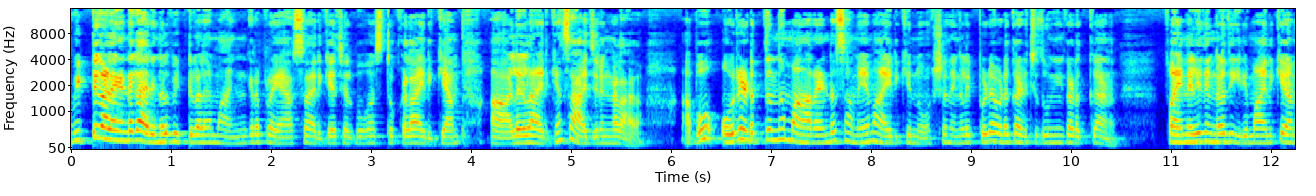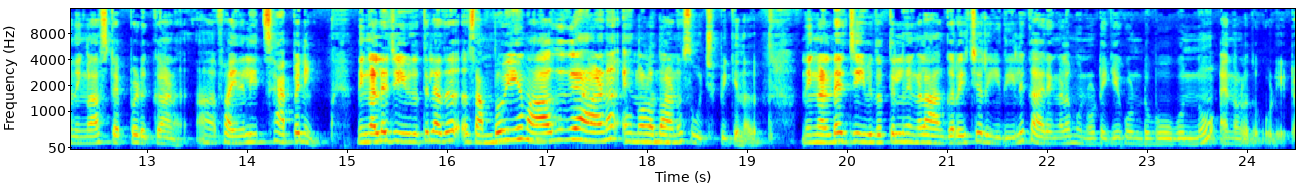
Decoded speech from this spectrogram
വിട്ട് കളയേണ്ട കാര്യങ്ങൾ വിട്ട് കളയാൻ ഭയങ്കര പ്രയാസമായിരിക്കാം. ചിലപ്പോൾ വസ്തുക്കളായിരിക്കാം ആളുകളായിരിക്കാം സാഹചര്യങ്ങളാകാം. അപ്പോൾ ഒരിടത്തുനിന്ന് മാറേണ്ട സമയമായിരിക്കുന്നു. പക്ഷെ നിങ്ങൾ ഇപ്പോഴും അവിടെ കടിച്ചു തൂങ്ങി കിടക്കുകയാണ്. ഫൈനലി നിങ്ങൾ തീരുമാനിക്കുകയാണ്. നിങ്ങൾ ആ സ്റ്റെപ്പ് എടുക്കുകയാണ്. ഫൈനലി ഇറ്റ്സ് ഹാപ്പനിങ് നിങ്ങളുടെ ജീവിതത്തിൽ അത് സംഭവീയമാകുകയാണ് എന്നുള്ളതാണ് സൂചിപ്പിക്കുന്നത്. നിങ്ങളുടെ ജീവിതത്തിൽ നിങ്ങൾ ആഗ്രഹിച്ച രീതിയിൽ കാര്യങ്ങൾ മുന്നോട്ടേക്ക് കൊണ്ടുപോകുന്നു എന്നുള്ളത് കൂടിയിട്ട്.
